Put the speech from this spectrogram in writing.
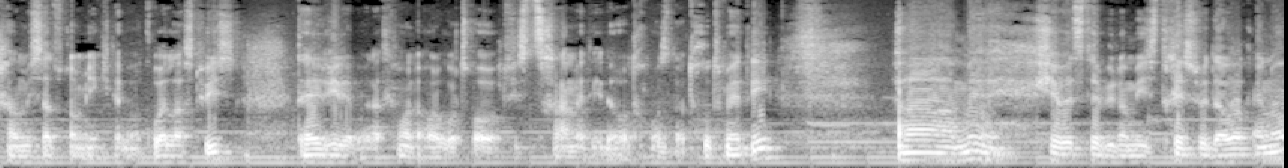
ხელმისაწვდომი იქნება ყველასთვის და ეღირება რა თქმა უნდა როგორც ყოველთვის 19 და 95 აა მე შევეცდები რომ ის დღესვე დავაყენო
